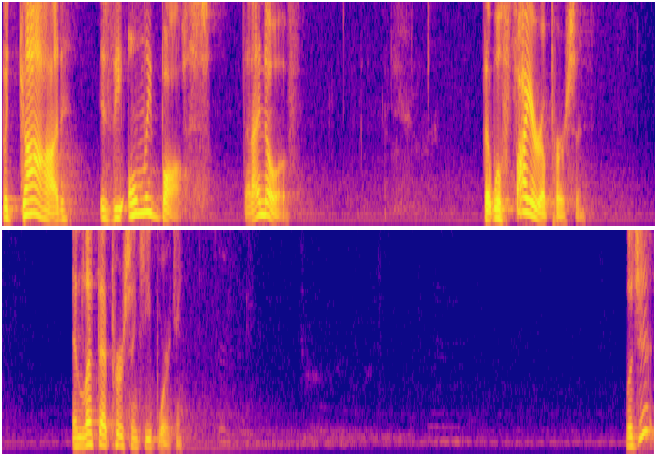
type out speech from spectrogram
But God is the only boss that I know of that will fire a person and let that person keep working. Legit.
